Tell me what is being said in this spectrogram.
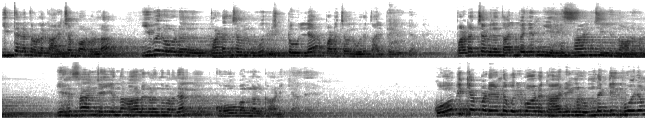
ഇത്തരത്തിലുള്ള കാഴ്ചപ്പാടുള്ള ഇവരോട് പടച്ചവന് ഒരു ഇഷ്ടവുമില്ല പടച്ചവന് ഒരു താല്പര്യമില്ല പടച്ചവന് താല്പര്യം ഇഹ്സാൻ ചെയ്യുന്ന ആളുകൾ. ഇഹ്സാൻ ചെയ്യുന്ന ആളുകൾ എന്ന് പറഞ്ഞാൽ കോപങ്ങൾ കാണിക്കാതെ. കോപിക്കപ്പെടേണ്ട ഒരുപാട് കാര്യങ്ങൾ ഉണ്ടെങ്കിൽ പോലും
